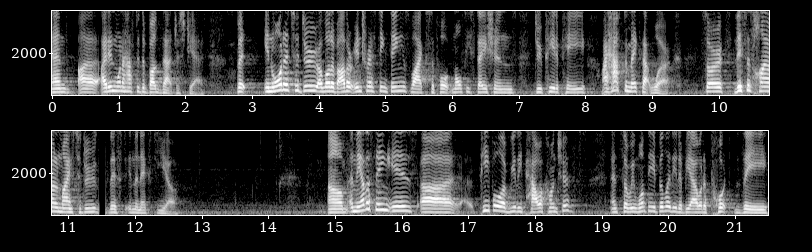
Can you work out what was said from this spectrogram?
And uh, I didn't want to have to debug that just yet. But in order to do a lot of other interesting things like support multi-stations, do P2P, I have to make that work. So this is high on my to-do list in the next year. Um, and the other thing is uh, people are really power conscious. And so we want the ability to be able to put the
